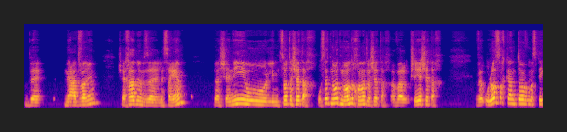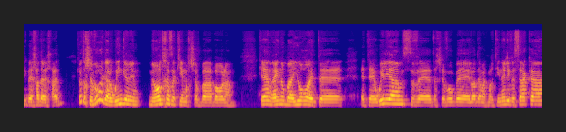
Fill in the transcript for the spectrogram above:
במעט דברים, שאחד מהם זה לסיים, והשני הוא למצוא את השטח, הוא עושה תנועות מאוד נכונות לשטח, אבל כשיש שטח, והוא לא שחקן טוב מספיק באחד על אחד, כאילו תחשבו רגע על ווינגרים מאוד חזקים עכשיו בעולם, כן ראינו ביורו את, אה, את אה, וויליאמס ותחשבו ב... לא יודע מה, את מרטינלי וסאקה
